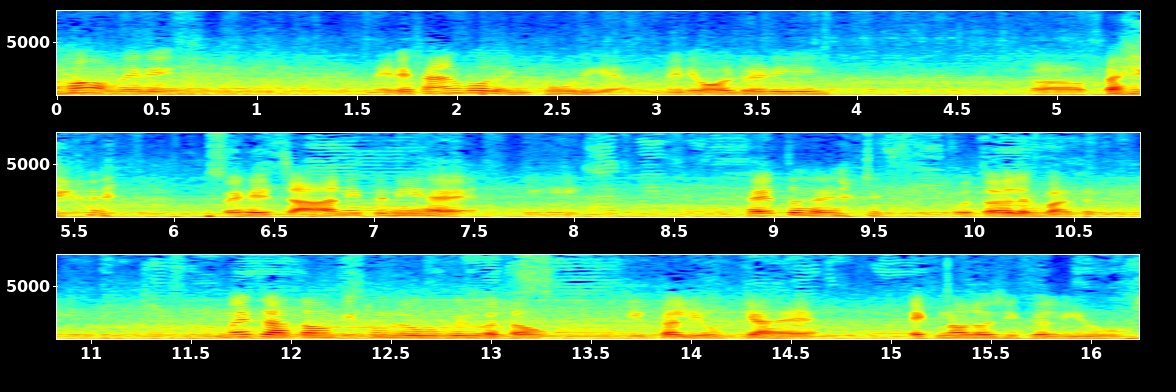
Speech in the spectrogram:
हाँ मेरे मेरे फ़ैन फॉलोइंग पूरी है। मेरी ऑलरेडी पहचान इतनी है कि है तो है वो तो अलग बात है। मैं चाहता हूँ कि तुम लोगों को भी बताऊँ कि कलयुग क्या है टेक्नोलॉजिकल युग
